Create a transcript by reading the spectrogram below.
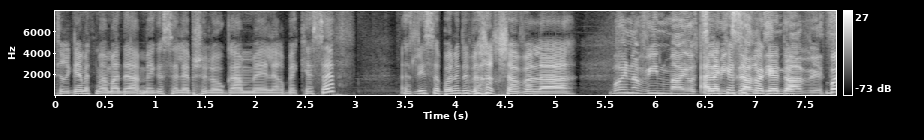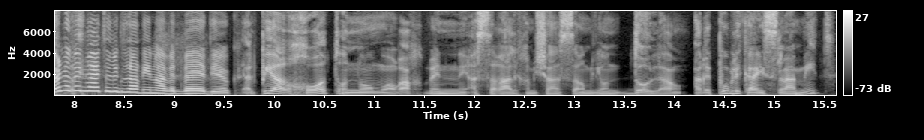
תרגם את מעמד המגה סלב שלו גם uh, להרבה כסף. אז ליסה, בוא נדבר עכשיו על, ה... בואי נבין מה יוצא מגזר דין. מוות. בוא נבין מה יוצא מגזר דין מוות, בדיוק. על פי הערכות, הונו מוערך בין 10 ל-15 מיליון דולר. הרפובליקה האסלאמית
